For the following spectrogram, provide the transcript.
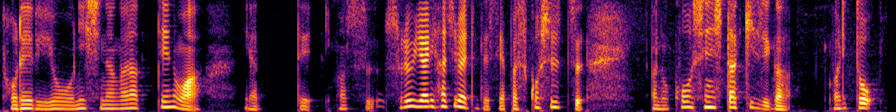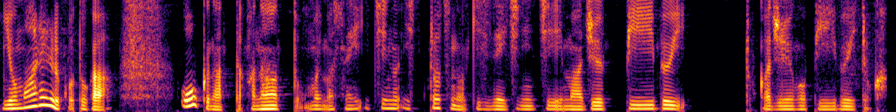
取れるようにしながらっていうのはやっています。それをやり始めてですね、やっぱり少しずつあの更新した記事が割と読まれることが多くなったかなと思いますね。1, の1つの記事で1日、まあ、10PV とか 15PV とか。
